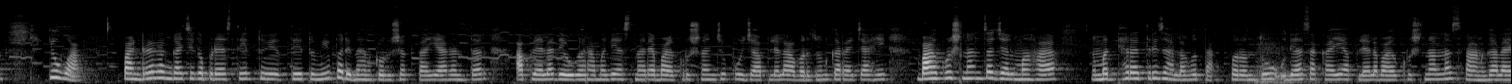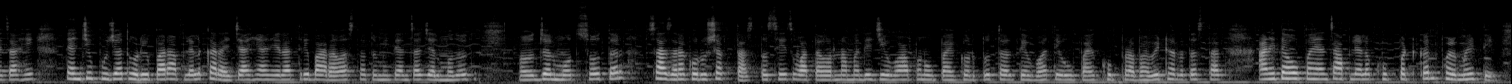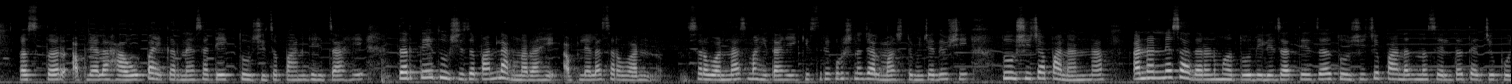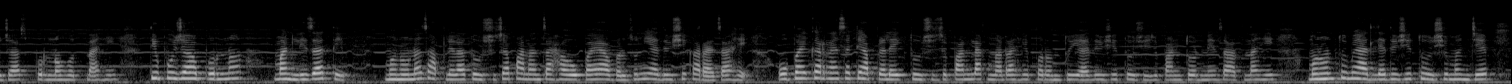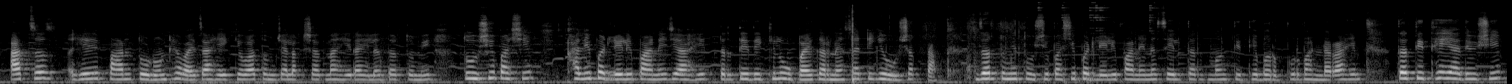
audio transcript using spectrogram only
किंवा पांढऱ्या रंगाचे कपडे असतील तु ते तुम्ही परिधान करू शकता. यानंतर आपल्याला देवघरामध्ये असणाऱ्या बाळकृष्णांची पूजा आपल्याला आवर्जून करायची आहे. बाळकृष्णांचा जन्म हा मध्यरात्री झाला होता. परंतु उद्या सकाळी आपल्याला बाळकृष्णांना स्नान घालायचं आहे. त्यांची पूजा थोडीफार आपल्याला करायची आहे आणि रात्री बारा वाजता तुम्ही त्यांचा जन्मदो जन्मोत्सव तर साजरा करू शकताच. तसेच वातावरणामध्ये जेव्हा आपण उपाय करतो तर तेव्हा ते उपाय खूप प्रभावी ठरत असतात आणि त्या उपायांचा आपल्याला खूप पटकन फळ मिळते. असं तर आपल्याला हा उपाय करण्यासाठी एक तुळशीचं पान घ्यायचं आहे. तर ते तुळशीचं पान लागणार आहे. आपल्याला सर्वां सर्वांनाच माहीत आहे की श्रीकृष्ण जन्माष्टमीच्या दिवशी तुळशीच्या पानांना अनन्यसाधारण महत्त्व दिले जाते. जर तुळशीचे पानच नसेल तर त्याची पूजा पूर्ण होत नाही. ती पूजा अपूर्ण मानली जाते. म्हणूनच आपल्याला तुळशीच्या पानांचा हा उपाय आवर्जून या दिवशी करायचा आहे. उपाय करण्यासाठी आपल्याला एक तुळशीचे पान लागणार आहे परंतु या दिवशी तुळशीचे पान तोडणे जात नाही. म्हणून तुम्ही आदल्या दिवशी तुळशी म्हणजे आजच हे पान तोडून ठेवायचं आहे किंवा तुमच्या लक्षात नाही राहिलं तर तुम्ही तुळशीपाशी खाली पडलेली पाने जी आहेत तर ते देखील उपाय करण्यासाठी घेऊ शकता. जर तुम्ही तुळशीपाशी पडलेली पाने नसेल तर मग तिथे भरपूर भांडार आहे. तर तिथे या दिवशी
